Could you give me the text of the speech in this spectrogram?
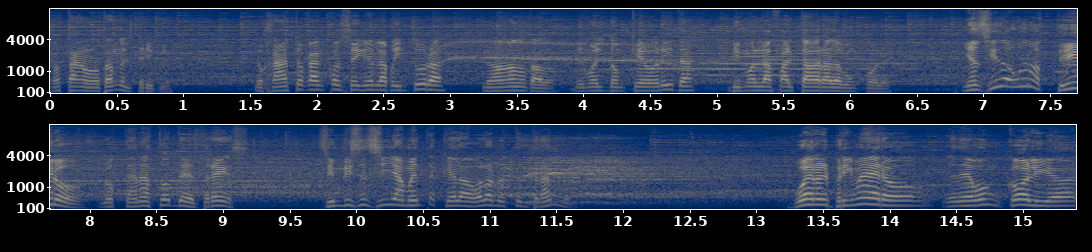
No están anotando el triple. Los canastos que han conseguido en la pintura los han anotado. Vimos el donkeo ahorita, vimos la falta ahora de Boncole. Y han sido buenos tiros los canastos de tres. Simple y sencillamente que la bola no está entrando. Bueno, el primero de Devon Collier.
